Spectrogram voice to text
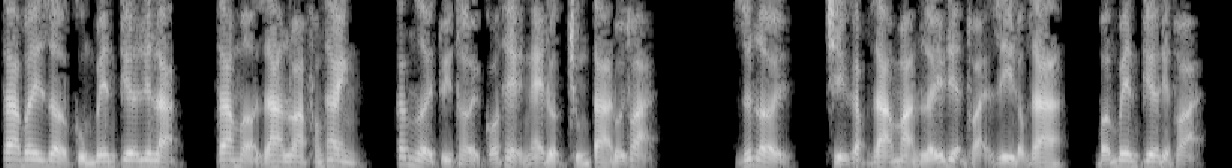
Ta bây giờ cùng bên kia liên lạc, ta mở ra loa phóng thanh, các người tùy thời có thể nghe được chúng ta đối thoại. Dứt lời, chỉ gặp dạ mạn lấy điện thoại di động ra, bấm bên kia điện thoại.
